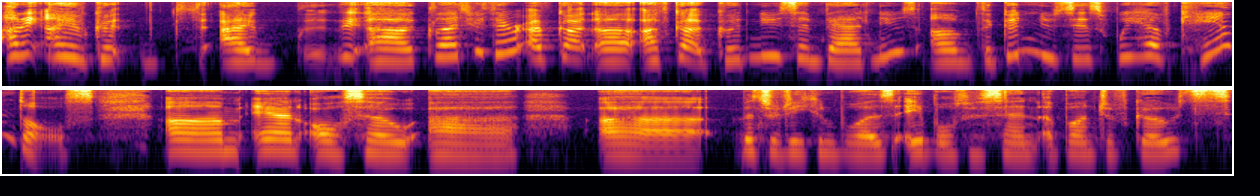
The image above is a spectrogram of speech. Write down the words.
honey, I have good. I uh, glad you're there. I've got uh, I've got good news and bad news. Um, the good news is we have candles. Um, and also uh. Uh, Mr. Deacon was able to send a bunch of ghosts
